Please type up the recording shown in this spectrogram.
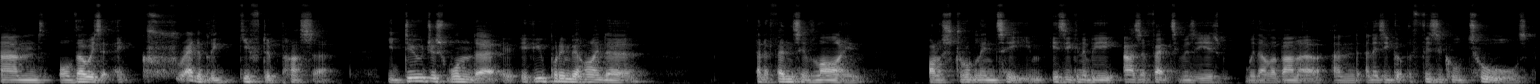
And although he's an incredibly gifted passer, you do just wonder if you put him behind a an offensive line on a struggling team, is he going to be as effective as he is with Alabama? And, and has he got the physical tools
